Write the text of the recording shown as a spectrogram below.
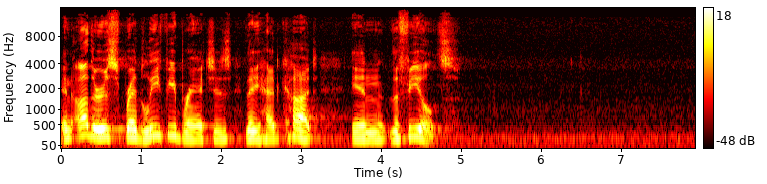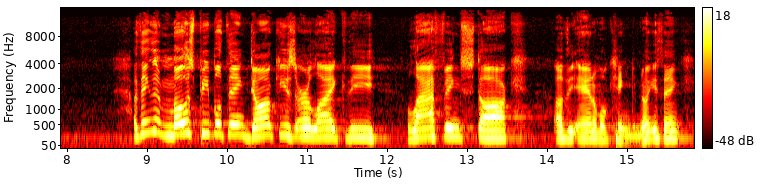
and others spread leafy branches they had cut in the fields. I think that most people think donkeys are like the laughing stock of the animal kingdom, don't you think?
